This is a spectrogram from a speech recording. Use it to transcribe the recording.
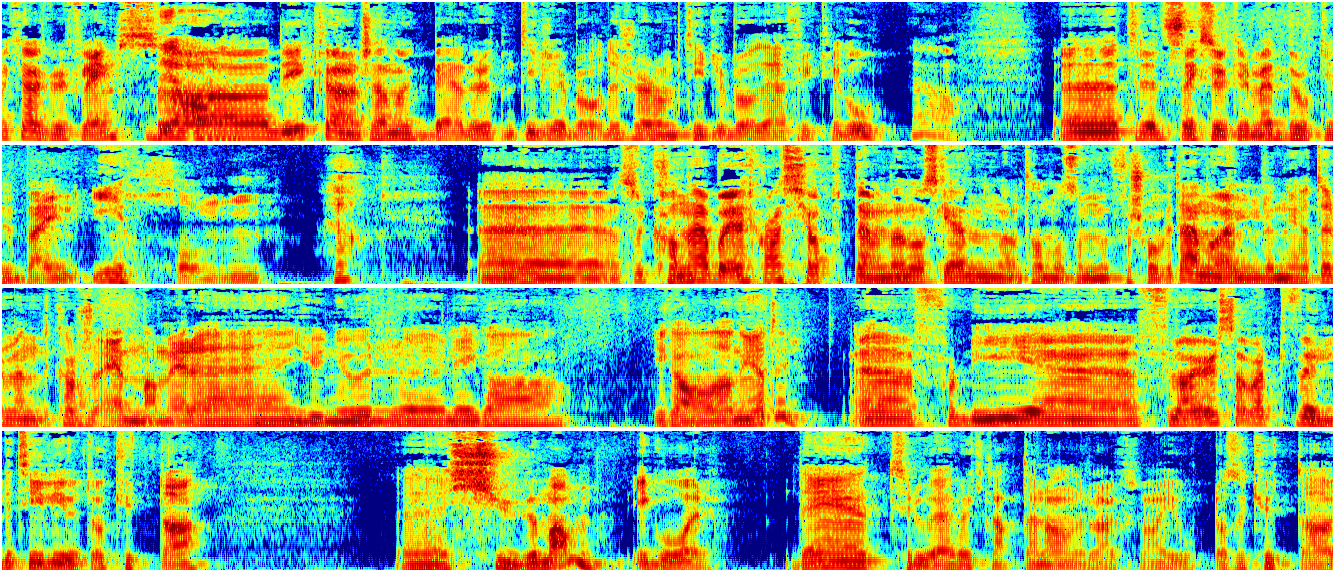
uh, Calgary Flames. Så De de klarer seg nok bedre uten TJ Brody, sjøl om TJ Brody er fryktelig god. ja. Eh, 36 uker med et brukket bein i hånden. Eh, så kan jeg bare jeg kan kjapt nevne Nå skal jeg ta noe som for så vidt er NHL-nyheter, men kanskje enda mer juniorliga i Canada-nyheter. Eh, fordi eh, Flyers har vært veldig tidlig ute og kutta eh, 20 mann i går. Det tror jeg vel knapt det er noen andre lag som har gjort. Altså kutta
